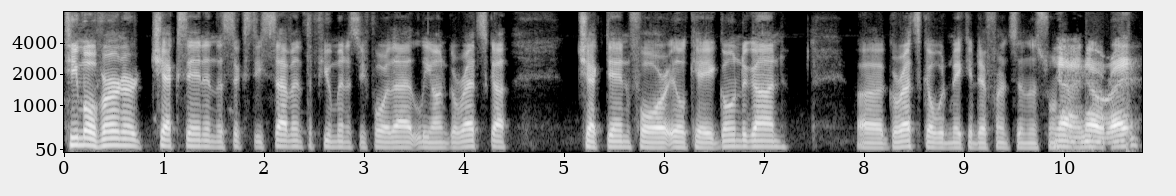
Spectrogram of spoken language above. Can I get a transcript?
Timo Werner checks in in the 67th. A few minutes before that, Leon Goretzka checked in for Ilkay Gundogan. Uh, Goretzka would make a difference in this one. Yeah, I know, right?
